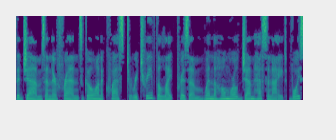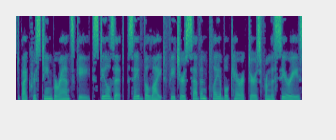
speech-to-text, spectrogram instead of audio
the Gems and their friends go on a quest to retrieve the Light Prism when the homeworld gem Hessonite voiced by Christine Baranski steals it. Save the Light features seven playable characters from the series,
